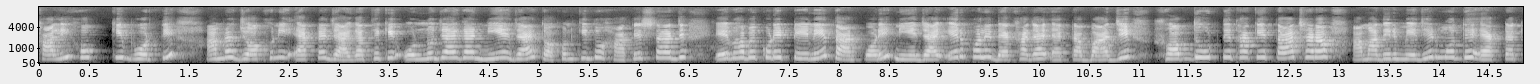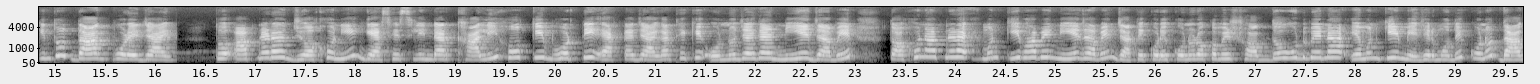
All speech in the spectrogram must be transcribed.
খালি হোক কি ভর্তি? আমরা যখনই একটা জায়গা থেকে অন্য জায়গায় নিয়ে যাই, তখন কিন্তু হাতের সাহায্যে এভাবে করে টেনে তারপরে নিয়ে যায় এর ফলে দেখা যায় একটা বাজে শব্দ উঠতে থাকে। তাছাড়াও আমাদের মেঝের মধ্যে একটা কিন্তু দাগ পড়ে যায়। তো আপনারা যখনই গ্যাসের সিলিন্ডার খালি হোক কি ভর্তি, একটা জায়গা থেকে অন্য জায়গায় নিয়ে যাবেন তখন আপনারা এমন কীভাবে নিয়ে যাবেন যাতে করে কোনো রকমের শব্দ উঠবে না, এমনকি মেঝের মধ্যে কোনো দাগ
